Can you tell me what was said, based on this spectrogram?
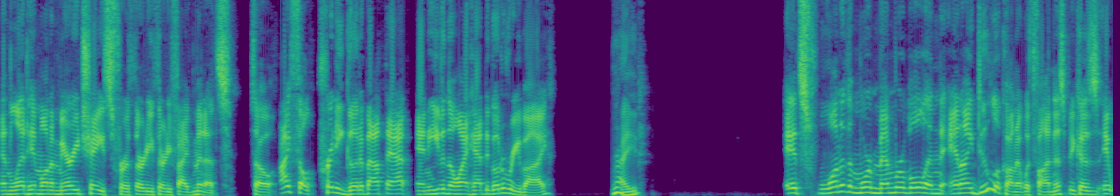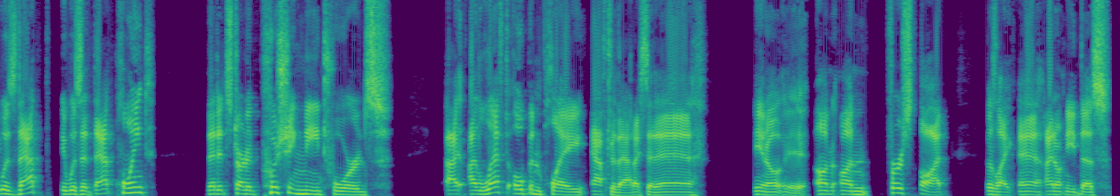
and led him on a merry chase for 30 35 minutes. So I felt pretty good about that and even though I had to go to rebuy, right. It's one of the more memorable and and I do look on it with fondness because it was that it was at that point that it started pushing me towards I, I left open play after that. I said, eh, you know, eh, on on first thought, it was like, eh, I don't need this.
